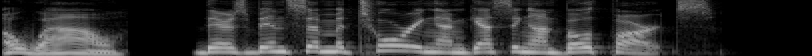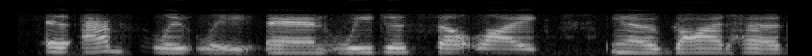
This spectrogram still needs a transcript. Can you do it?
Oh, wow. There's been some maturing, I'm guessing, on both parts. It, absolutely. And we just felt like, you know, God had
